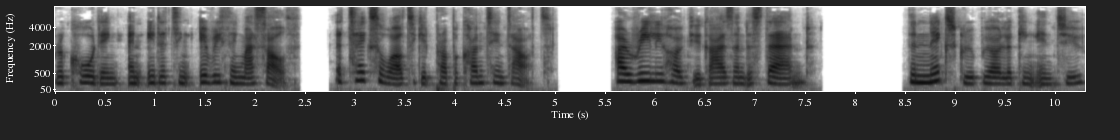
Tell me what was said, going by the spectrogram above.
recording, and editing everything myself, it takes a while to get proper content out. I really hope you guys understand. The next group we are looking into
